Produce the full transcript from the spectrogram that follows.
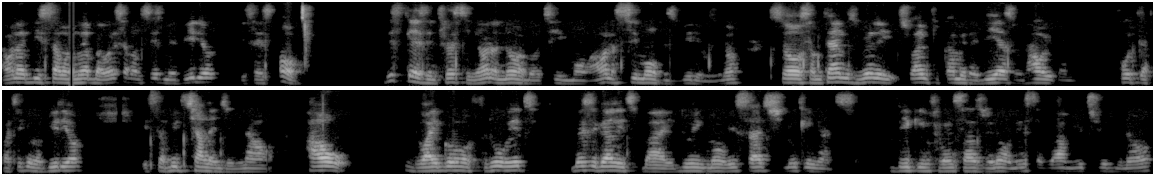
I want to be someone whereby when someone sees my video, he says, "Oh, this guy is interesting. I want to know about him more. I want to see more of his videos." You know. So sometimes really trying to come with ideas on how you can put a particular video, it's a bit challenging. Now, how do I go through it? Basically, it's by doing more research, looking at big influencers, you know, on Instagram, YouTube, you know,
